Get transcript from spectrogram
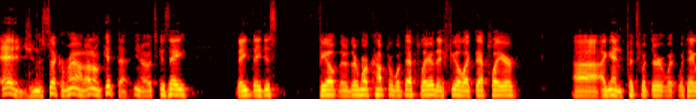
edge in the second round. I don't get that. You know, it's because they they they just feel they're they're more comfortable with that player. They feel like that player uh, again fits what they're what, what they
